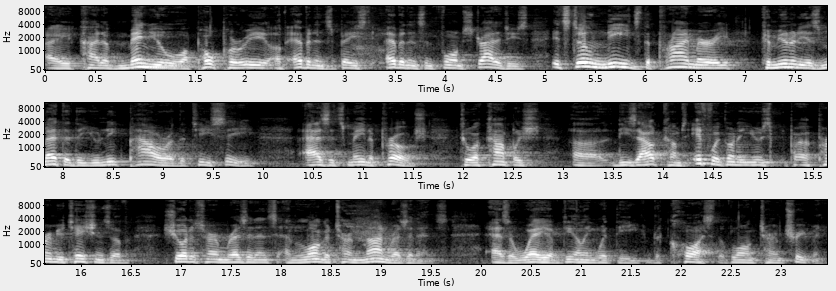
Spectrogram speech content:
a, kind of menu or potpourri of evidence-based, evidence-informed strategies. It still needs the primary community as method, the unique power of the TC as its main approach to accomplish uh, these outcomes if we're going to use permutations of shorter term residents and longer term non residents as a way of dealing with the, the cost of long term treatment.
